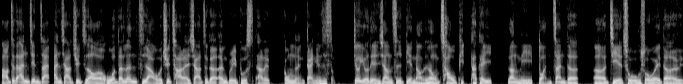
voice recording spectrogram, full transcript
好，这个按键在按下去之后，我的认知啊，我去查了一下这个 N Grip Boost 它的功能概念是什么，就有点像是电脑的那种超频，它可以让你短暂的呃解除所谓的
